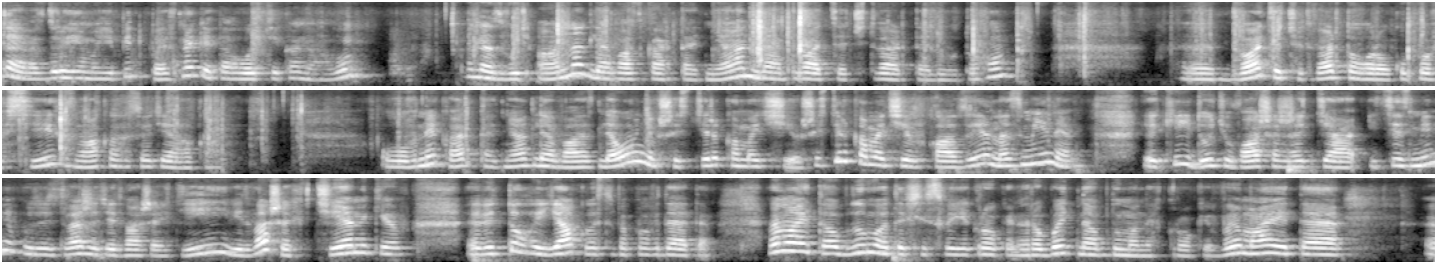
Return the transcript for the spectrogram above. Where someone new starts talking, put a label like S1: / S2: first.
S1: Вітаю вас, дорогі мої підписники та гості каналу. Мене звуть Анна. Для вас карта дня на 24 лютого е, 24 року по всіх знаках Зодіака. Овни карта дня для вас. Для овнів шестірка мечів. Шестірка мечів вказує на зміни, які йдуть у ваше життя. І ці зміни будуть залежати від ваших дій, від ваших вчинків, від того, як ви себе поведете. Ви маєте обдумувати всі свої кроки, не робити необдуманих кроків. Ви маєте,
